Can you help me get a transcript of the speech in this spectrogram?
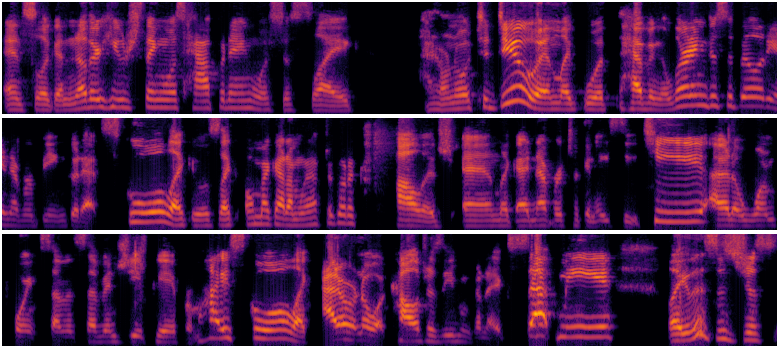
And so, like, another huge thing was happening was just like, I don't know what to do. And like with having a learning disability and never being good at school, like it was like, oh my God, I'm gonna have to go to college. And like I never took an ACT. I had a 1.77 GPA from high school. Like I don't know what college is even gonna accept me. Like this is just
